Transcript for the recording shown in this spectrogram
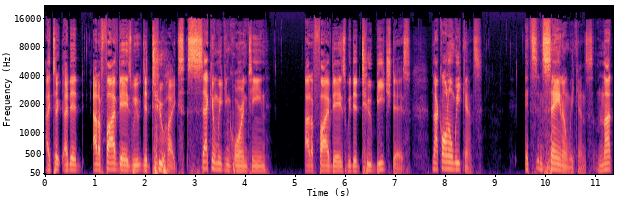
I took I did out of five days we did two hikes. Second week in quarantine, out of five days we did two beach days. not going on weekends. It's insane on weekends. I'm not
